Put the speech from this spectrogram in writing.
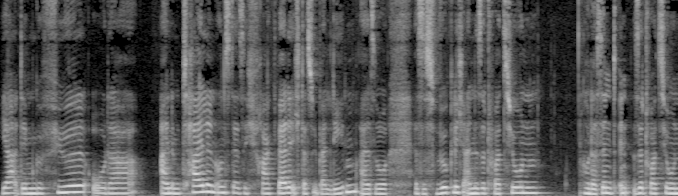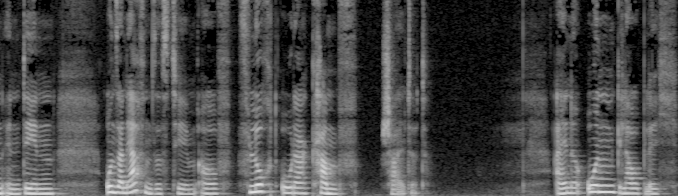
ja, dem Gefühl oder einem Teil in uns, der sich fragt, werde ich das überleben? Also es ist wirklich eine Situation oder es sind Situationen, in denen unser Nervensystem auf Flucht oder Kampf schaltet. Eine unglaublich,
